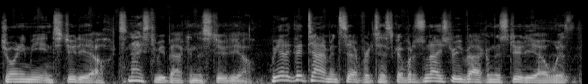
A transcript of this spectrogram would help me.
joining me in studio. It's nice to be back in the studio. We had a good time in San Francisco, but it's nice to be back in the studio with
